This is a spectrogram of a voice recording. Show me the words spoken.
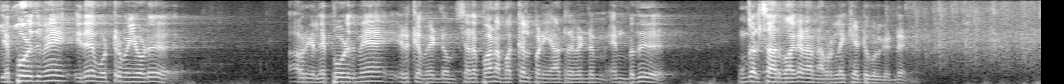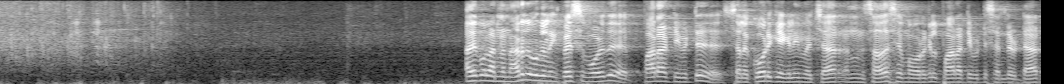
எப்பொழுதுமே இதே ஒற்றுமையோடு அவர்கள் எப்பொழுதுமே இருக்க வேண்டும். சிறப்பான மக்கள் பணி ஆற்ற வேண்டும் என்பது உங்கள் சார்பாக நான் அவர்களை கேட்டுக்கொள்கின்றேன். அதேபோல் அண்ணன் அருள் அவர்கள் நீங்கள் பேசும்பொழுது பாராட்டி விட்டு சில கோரிக்கைகளையும் வச்சார். அண்ணன் சதாசிவம் அவர்கள் பாராட்டி விட்டு சென்று விட்டார்.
